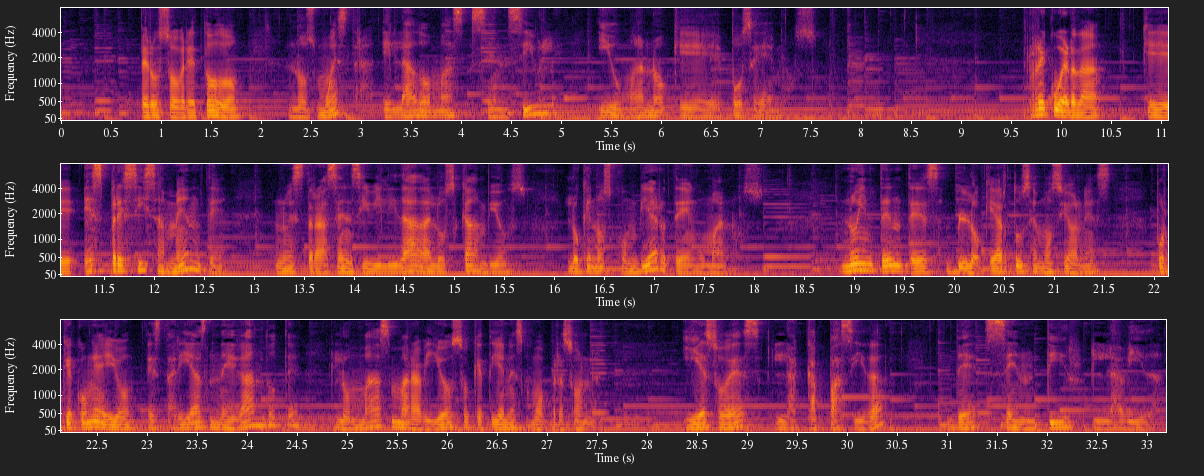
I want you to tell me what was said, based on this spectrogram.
pero sobre todo nos muestra el lado más sensible y humano que poseemos. Recuerda que es precisamente nuestra sensibilidad a los cambios lo que nos convierte en humanos. No intentes bloquear tus emociones porque con ello estarías negándote lo más maravilloso que tienes como persona. Y eso es la capacidad de sentir la vida.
